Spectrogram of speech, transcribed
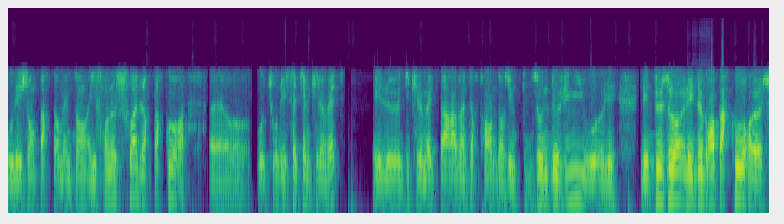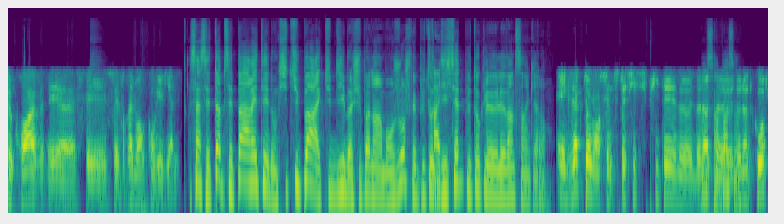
où les gens partent en même temps et ils font le choix de leur parcours euh, autour du 7e kilomètre et le 10 km part à 20h30 dans une petite zone de vie où euh, les, les, deux, les deux grands parcours euh, se croisent et euh, c'est c'est vraiment convivial. Ça c'est top, c'est pas arrêté. Donc si tu pars et que tu te dis bah je suis pas dans un bon jour, je fais plutôt le Track. 17 plutôt que le, le 25 alors. Exactement, c'est une spécificité de, de Ah, notre, sympa, de notre course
